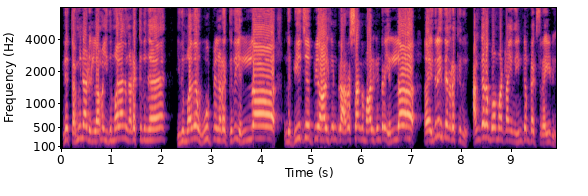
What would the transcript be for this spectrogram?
இதே தமிழ்நாடு இல்லாம இது மாதிரி நடக்குதுங்க. இது மாதிரி ஊப்பில் நடக்குது. எல்லா இந்த பிஜேபி ஆள்கின்ற அரசாங்கம் ஆள்கின்ற எல்லா இதுலயும் இதான் நடக்குது. அங்கெல்லாம் போக மாட்டாங்க இந்த இன்கம் டேக்ஸ் ரைடு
